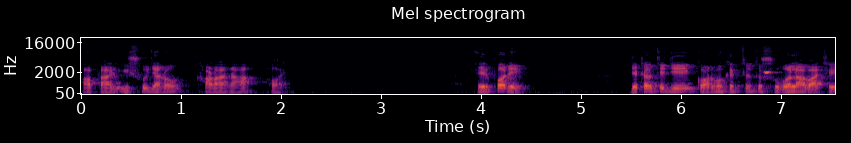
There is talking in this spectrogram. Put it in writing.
আপনার ইস্যু যেন খাড়া না হয়। এরপরে যেটা হচ্ছে যে কর্মক্ষেত্রে তো শুভ লাভ আছে,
